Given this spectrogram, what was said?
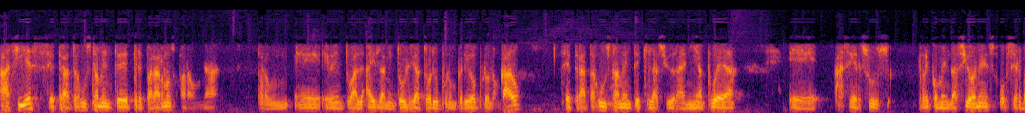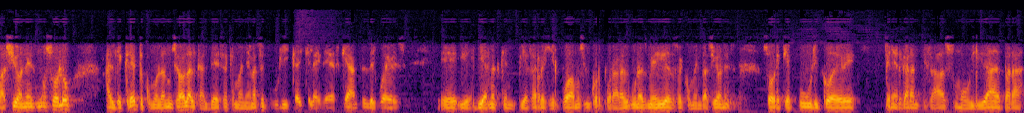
Así es, se trata justamente de prepararnos para una para un eh, eventual aislamiento obligatorio por un periodo prolongado. Se trata justamente que la ciudadanía pueda eh, hacer sus recomendaciones, observaciones, no solo al decreto, como lo ha anunciado la alcaldesa, que mañana se publica y que la idea es que antes del jueves eh, y el viernes que empieza a regir podamos incorporar algunas medidas, recomendaciones sobre qué público debe tener garantizada su movilidad, para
